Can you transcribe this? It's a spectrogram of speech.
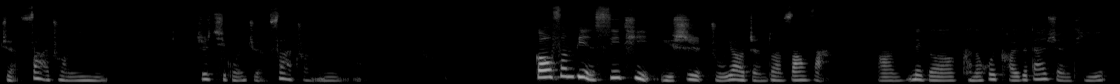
卷发状阴影。支气管卷发状阴影啊，高分辨 CT 已是主要诊断方法。啊，那个可能会考一个单选题。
